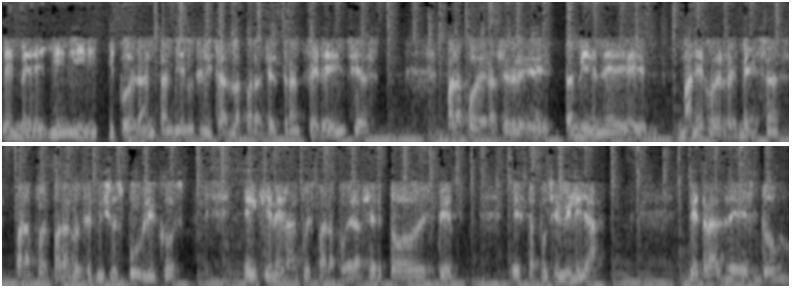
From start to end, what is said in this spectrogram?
en Medellín y, podrán también utilizarla para hacer transferencias, para poder hacer eh, también eh, manejo de remesas, para poder pagar los servicios públicos, en general pues para poder hacer todo este esta posibilidad. Detrás de esto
